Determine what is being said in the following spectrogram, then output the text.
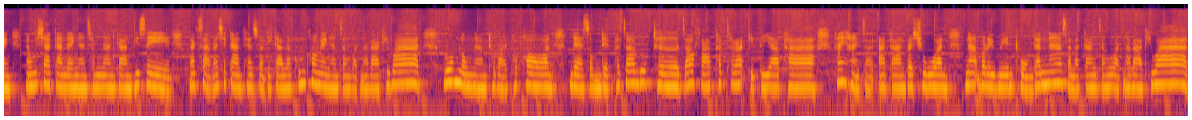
ง นักวิชาการแรงงานชำนาญการพิเศษ รักษาราชการแทนสวัสดิการและคุ้มครองแรงงานจังหวัดนราธิวาส ร่วมลงนามถวายพระพร แด่สมเด็จพระเจ้าลูกเธอ เจ้าฟ้าพัทรกิติยาภา ให้หายจากอาการประชวรณบริเวณโถงด้านหน้าสารกลางจังหวัดนราธิวาส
